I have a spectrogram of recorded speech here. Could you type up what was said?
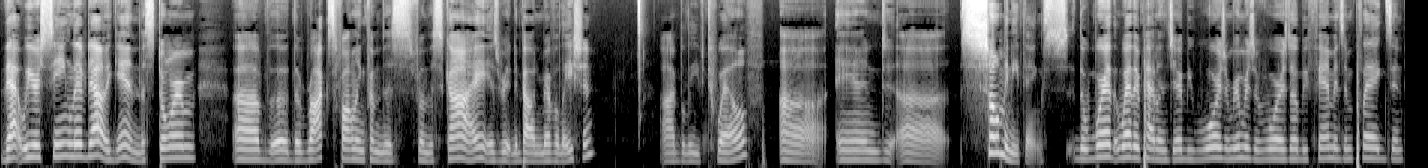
that we are seeing lived out. Again, the storm of uh, the rocks falling from this from the sky is written about in Revelation. I believe 12, uh, and uh, so many things. The weather, weather patterns, there'll be wars and rumors of wars, there'll be famines and plagues and,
